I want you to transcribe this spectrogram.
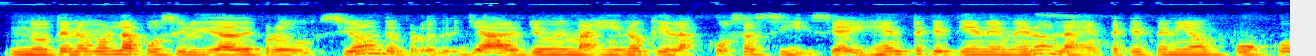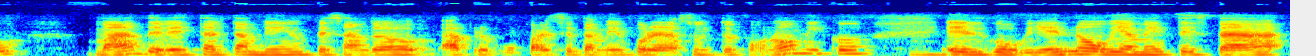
no tenemos la posibilidad de producción, de, ya yo me imagino que las cosas, si, si hay gente que tiene menos, la gente que tenía un poco más debe estar también empezando a, preocuparse también por el asunto económico. El gobierno obviamente está,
